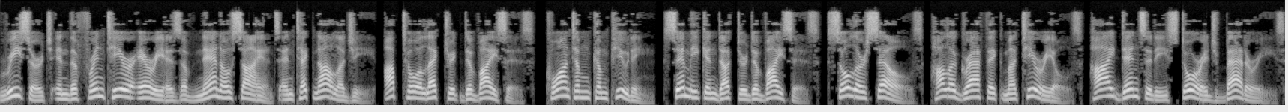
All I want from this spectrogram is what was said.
Research in the frontier areas of nanoscience and technology, optoelectric devices, quantum computing, semiconductor devices, solar cells, holographic materials, high-density storage batteries,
